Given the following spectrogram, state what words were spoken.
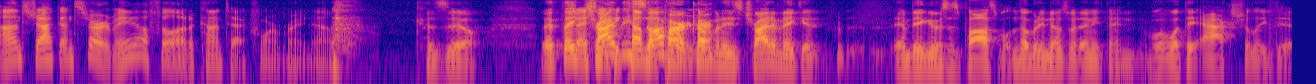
on Shotgun Start. Maybe I'll fill out a contact form right now. Kazoo. If they Should try these software companies try to make it ambiguous as possible. Nobody knows what anything what, they actually do.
